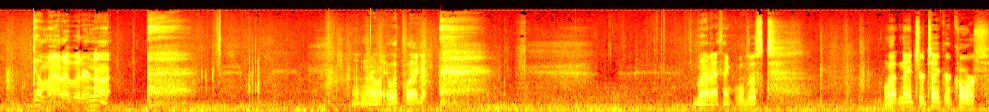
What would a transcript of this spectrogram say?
come out of it or not. Doesn't really look like it. But I think we'll just let nature take her course.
